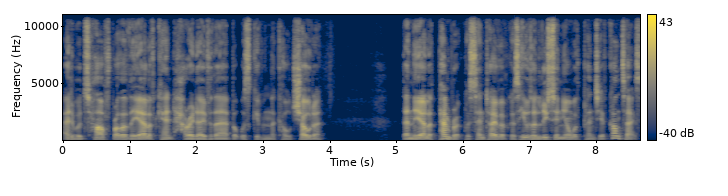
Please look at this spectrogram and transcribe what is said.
Edward's half brother, the Earl of Kent, hurried over there but was given the cold shoulder. Then the Earl of Pembroke was sent over because he was a Lusignan with plenty of contacts,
